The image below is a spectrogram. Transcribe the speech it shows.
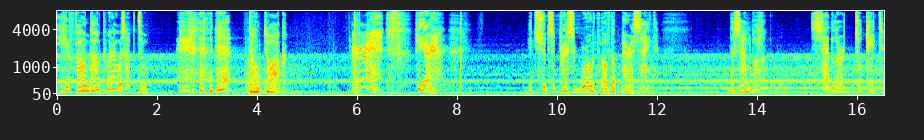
He found out what I was up to. Don't talk. Here. It should suppress growth of the parasite. The sample. Sadler took it.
